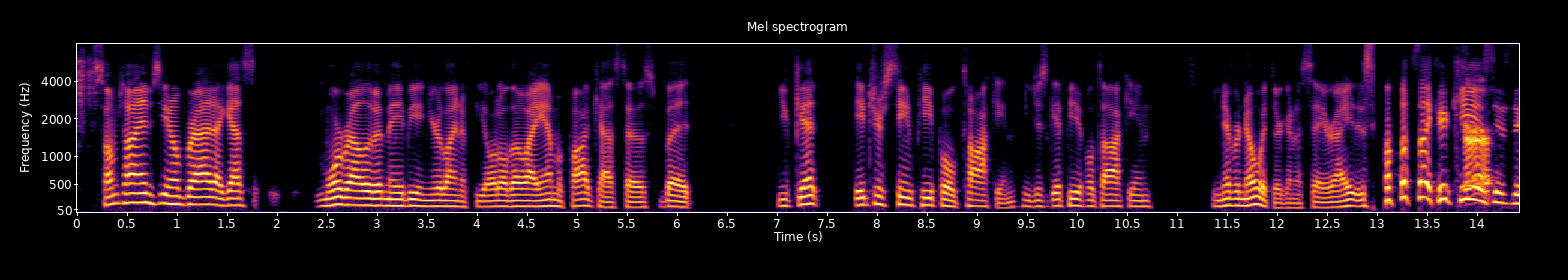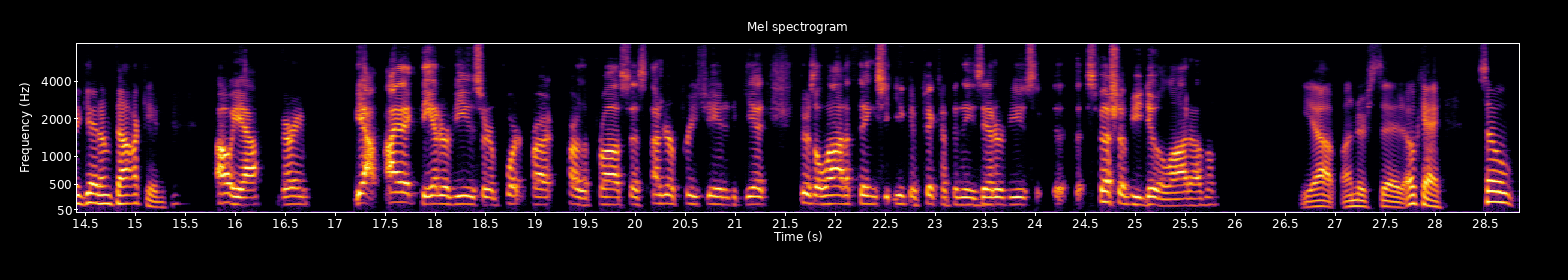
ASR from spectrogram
Sometimes, you know, Brad, I guess more relevant maybe in your line of field, although I am a podcast host, but you get interesting people talking. You just get people talking. You never know what they're going to say, right? It's almost like the key sure. is just to get them talking. Oh yeah, very yeah, I think the interviews are an important part, part of the process. Underappreciated again. There's a lot of things that you can pick up in these interviews, uh, uh, especially if you do a lot of them. Yeah, understood. Okay, so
